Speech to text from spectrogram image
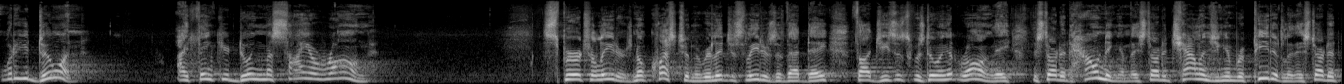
what are you doing? I think you're doing Messiah wrong. Spiritual leaders, no question, the religious leaders of that day thought Jesus was doing it wrong. They, they started hounding him, they started challenging him repeatedly, they started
